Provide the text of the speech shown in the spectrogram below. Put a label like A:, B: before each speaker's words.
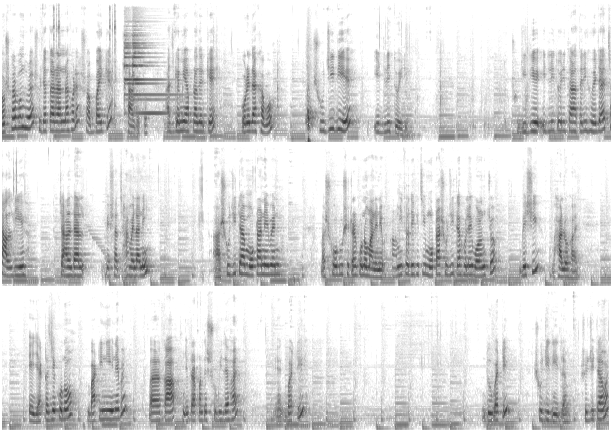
A: নমস্কার বন্ধুরা, সুজাতার রান্নাঘরে সবাইকে স্বাগত। আজকে আমি আপনাদেরকে করে দেখাবো সুজি দিয়ে ইডলি তৈরি। সুজি দিয়ে ইডলি তৈরি তাড়াতাড়ি হয়ে যায়, চাল দিয়ে চাল ডাল পেশার ঝামেলা নেই। আর সুজিটা মোটা নেবেন বা সরু সেটার কোনো মানে নেই। আমি তো দেখেছি মোটা সুজিটা হলে বরঞ্চ বেশি ভালো হয়। এই যে একটা যে কোনো বাটি নিয়ে নেবেন বা কাপ, যেটা আপনাদের সুবিধে হয়। এক বাটি দু বাটি সুজি দিয়ে দিলাম। সুজিটা আমার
